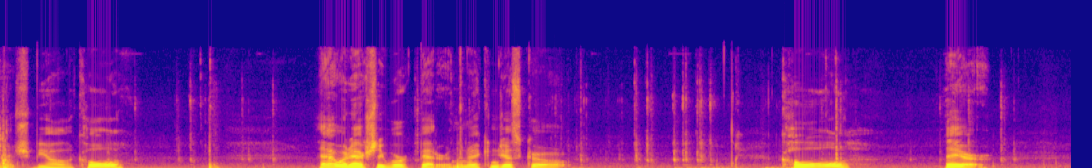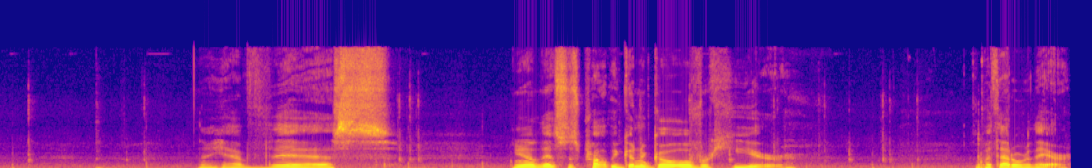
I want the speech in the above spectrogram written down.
that should be all the coal. That would actually work better. And then I can just go coal there. I have this. You know, this is probably going to go over here. Put that over there.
